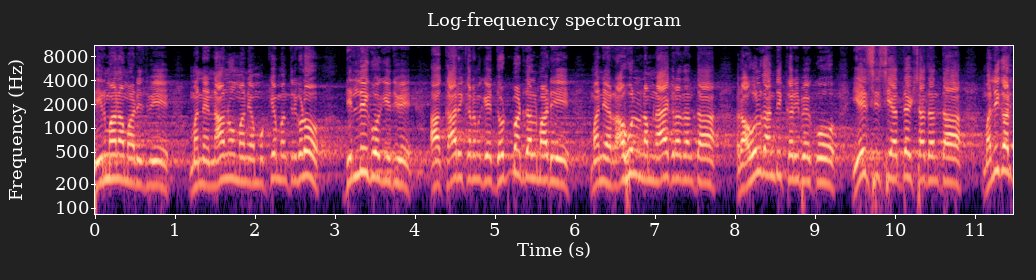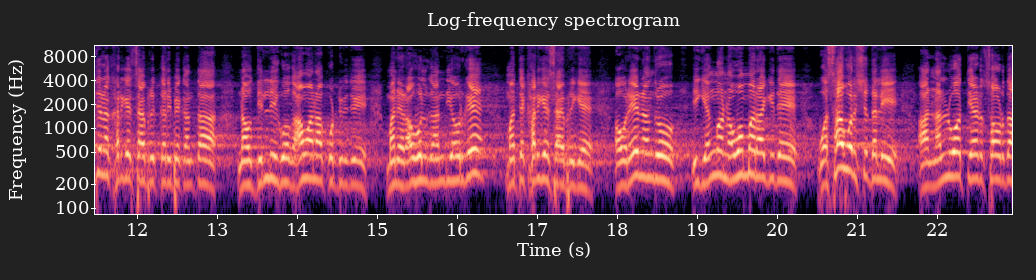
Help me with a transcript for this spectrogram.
ತೀರ್ಮಾನ ಮಾಡಿದ್ವಿ. ಮೊನ್ನೆ ನಾನು ಮನೆಯ ಮುಖ್ಯಮಂತ್ರಿಗಳು ದಿಲ್ಲಿಗೆ ಹೋಗಿದ್ವಿ. ಆ ಕಾರ್ಯಕ್ರಮಕ್ಕೆ ದೊಡ್ಡ ಮಟ್ಟದಲ್ಲಿ ಮಾಡಿ ಮೊನ್ನೆ ರಾಹುಲ್ ನಮ್ಮ ನಾಯಕರಾದಂಥ ರಾಹುಲ್ ಗಾಂಧಿ ಕರಿಬೇಕು, ಎ ಸಿ ಸಿ ಅಧ್ಯಕ್ಷ ಆದಂಥ ಮಲ್ಲಿಕಾರ್ಜುನ ಖರ್ಗೆ ಸಾಹೇಬ್ರಿಗೆ ಕರಿಬೇಕಂತ ನಾವು ದಿಲ್ಲಿಗೆ ಹೋಗಿ ಆಹ್ವಾನ ಕೊಟ್ಟಿದ್ವಿ. ಮೊನ್ನೆ ರಾಹುಲ್ ಗಾಂಧಿ ಅವ್ರಿಗೆ ಮತ್ತು ಖರ್ಗೆ ಸಾಹೇಬ್ರಿಗೆ. ಅವರೇನಂದರು, ಈಗ ಹೆಂಗೋ ನವಂಬರ್ ಆಗಿದೆ, ಹೊಸ ವರ್ಷದಲ್ಲಿ ಆ ನಲ್ವತ್ತೆರಡು ಸಾವಿರದ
